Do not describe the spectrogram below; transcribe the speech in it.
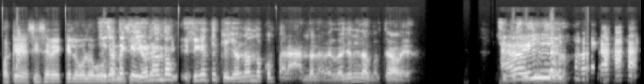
Porque sí se ve que luego, luego usan Fíjate que yo no ando, fíjate que yo no ando comparando, la verdad, yo ni las volteo a ver. Si te soy Ay, sincero.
